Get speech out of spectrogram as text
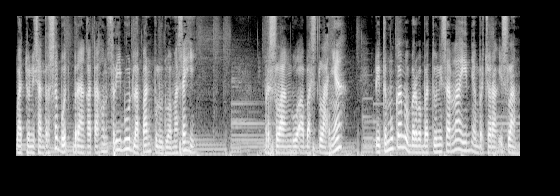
Batu nisan tersebut berangkat tahun 1082 Masehi. Berselang dua abad setelahnya, ditemukan beberapa batu nisan lain yang bercorak Islam,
